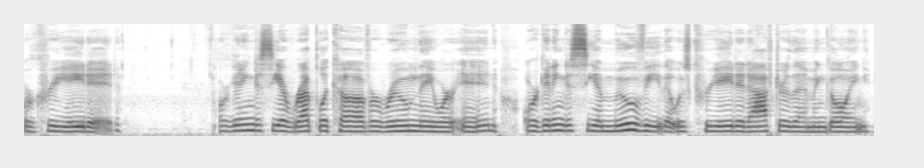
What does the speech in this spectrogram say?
or created, or getting to see a replica of a room they were in, or getting to see a movie that was created after them and going,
